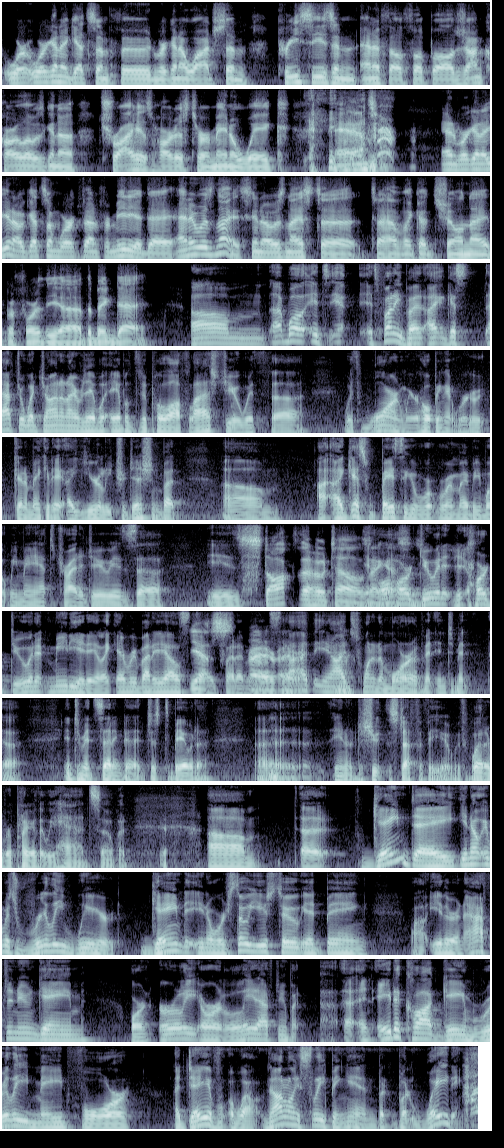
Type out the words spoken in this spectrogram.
we're we're gonna get some food. We're gonna watch some preseason NFL football. Giancarlo is gonna try his hardest to remain awake, and and we're gonna you know get some work done for media day. And it was nice. You know, it was nice to to have like a chill night before the uh, the big day. Um, uh, well, it's it's funny, but I guess after what John and I were able able to pull off last year with uh, with Warren, we were hoping that we're going to make it a, a yearly tradition. But um, I, I guess basically, we're, we're maybe what we may have to try to do is uh, is Stalk the hotels, I or, guess. or do it at, or do it at media day like everybody else Yes, does. But I mean, right, right, I think you know, I just wanted a more of an intimate uh, intimate setting to just to be able to uh, you know to shoot the stuff with the with whatever player that we had. So, but um, uh, game day, you know, it was really weird. Game day, you know, we're so used to it being wow, either an afternoon game or an early or a late afternoon, but Uh, an eight o'clock game really made for a day of well, not only sleeping in, but but waiting.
